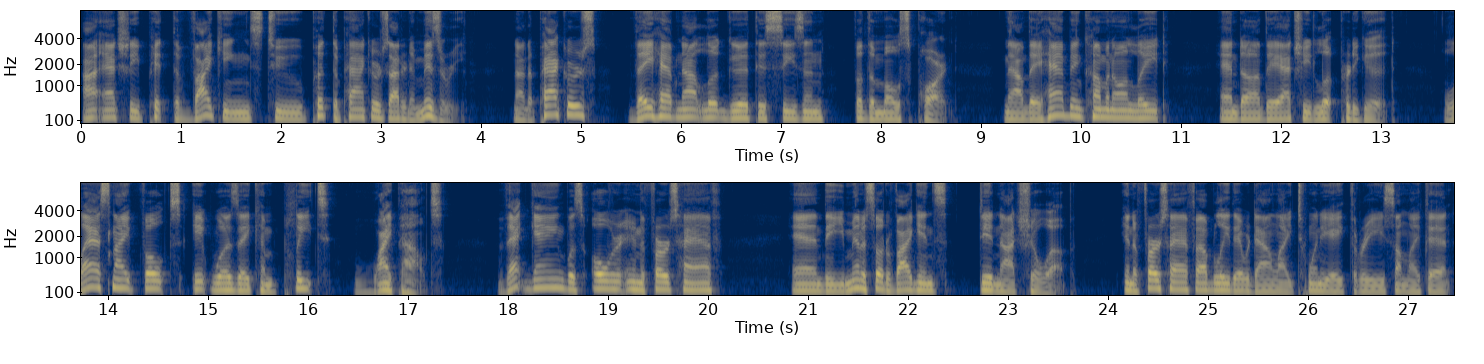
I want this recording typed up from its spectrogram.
I actually picked the Vikings to put the Packers out of the misery. Now, the Packers, they have not looked good this season for the most part. Now, they have been coming on late and uh, they actually look pretty good. Last night, folks, it was a complete wipeout. That game was over in the first half, and the Minnesota Vikings did not show up. In the first half, I believe they were down like 28 3, something like that,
